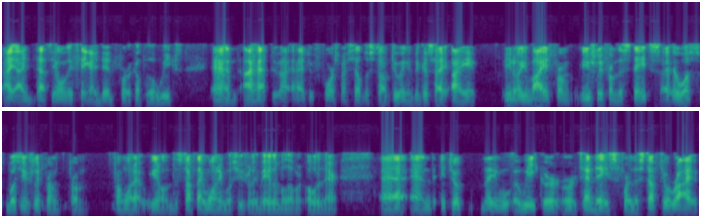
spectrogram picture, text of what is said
I, I that's the only thing I did for a couple of weeks, and I had to I had to force myself to stop doing it because I I you know you buy it from usually from the states. It was was usually from from from what I you know the stuff I wanted was usually available over over there, uh, and it took a week or or ten days for the stuff to arrive,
